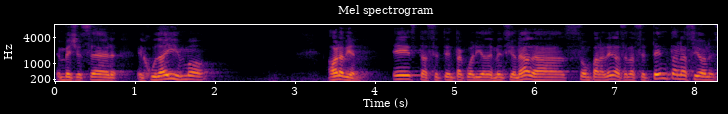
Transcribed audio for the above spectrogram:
embellecer el judaísmo. Ahora bien, estas 70 cualidades mencionadas son paralelas a las 70 naciones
